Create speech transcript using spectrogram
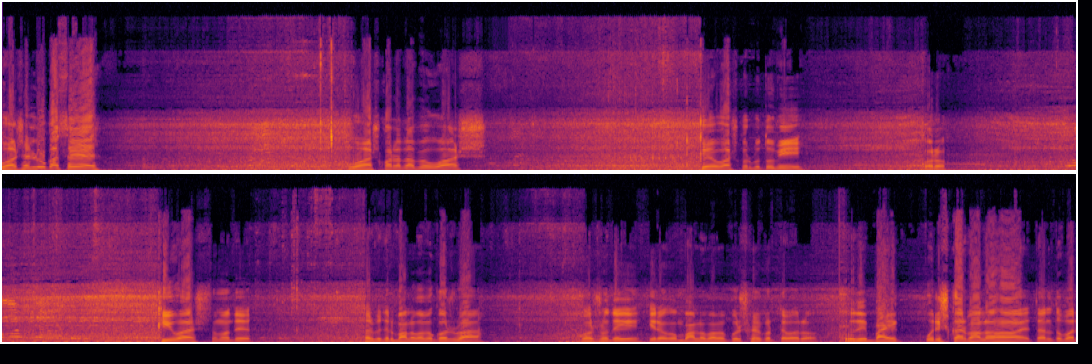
ওয়াশের লোক আছে। ওয়াশ করা যাবে, ওয়াশ। কে ওয়াশ করবে, তুমি? করো। কি ওয়াশ তোমাদের? তার ভিতরে ভালোভাবে ঘষবা। ঘষো দেখি কীরকম ভালোভাবে পরিষ্কার করতে পারো। যদি বাইক পরিষ্কার ভালো হয়, তাহলে তোমার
